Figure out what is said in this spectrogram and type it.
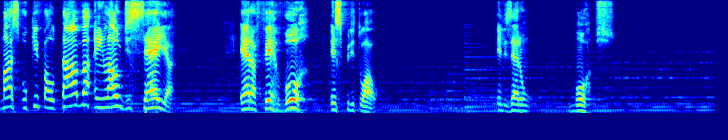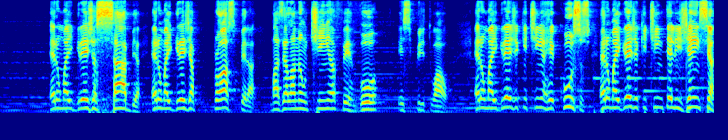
mas o que faltava em Laodiceia era fervor, espiritual. Eles eram mornos. Era uma igreja sábia, era uma igreja próspera, mas ela não tinha fervor espiritual. Era uma igreja que tinha recursos, era uma igreja que tinha inteligência,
